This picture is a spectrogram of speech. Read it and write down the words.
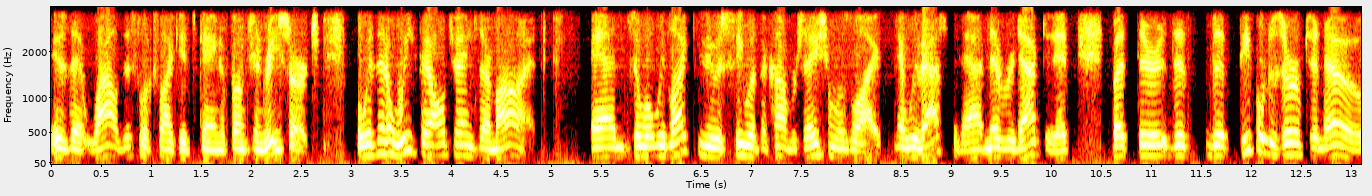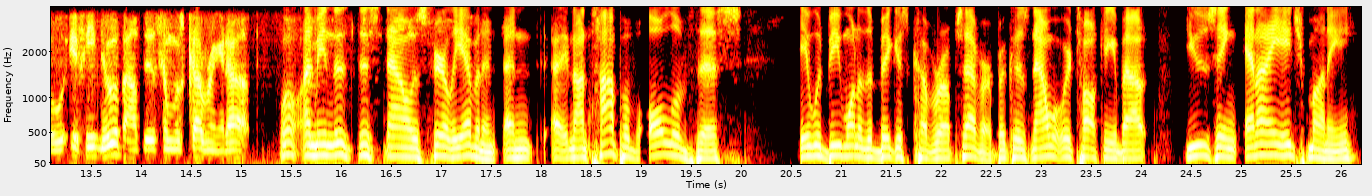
is that, wow, this looks like it's gain of function research. But within a week, they all changed their mind. And so what we'd like to do is see what the conversation was like. And we've asked for that and they've redacted it. But there, the, the people deserve to know if he knew about this and was covering it up. Well, I mean, this, this now is fairly evident. And, and on top of all of this, it would be one of the biggest cover ups ever because now what we're talking about using NIH money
